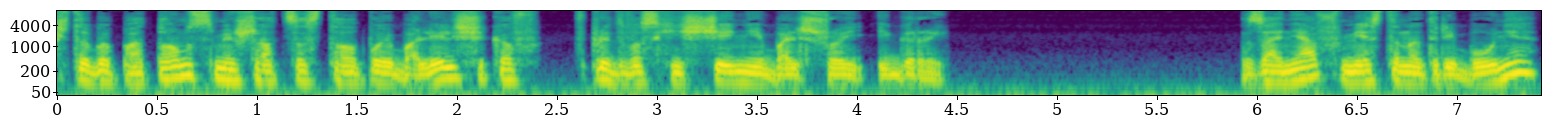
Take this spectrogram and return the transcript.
чтобы потом смешаться с толпой болельщиков в предвосхищении большой игры. Заняв место на трибуне,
